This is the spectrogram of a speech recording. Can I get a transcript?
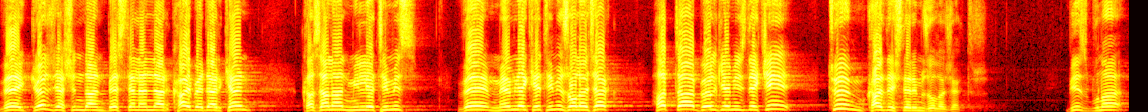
ve gözyaşından beslenenler kaybederken kazanan milletimiz ve memleketimiz olacak. Hatta bölgemizdeki tüm kardeşlerimiz olacaktır. Biz buna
